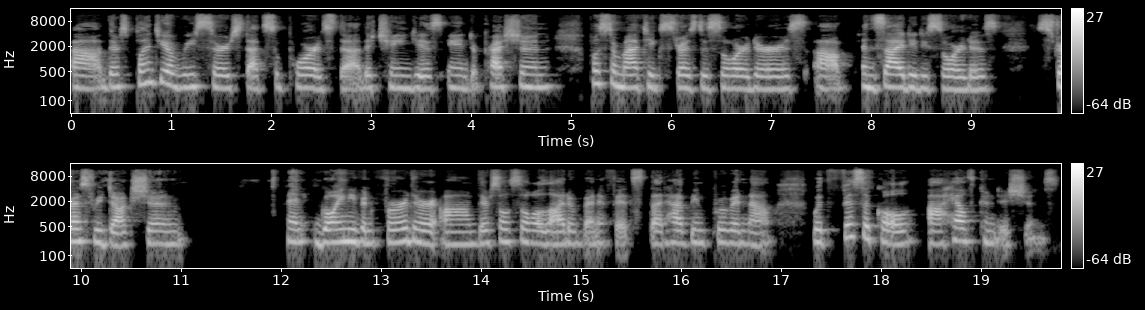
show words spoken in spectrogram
uh, there's plenty of research that supports the, the changes in depression, post traumatic stress disorders, uh, anxiety disorders, stress reduction. And going even further, um, there's also a lot of benefits that have been proven now with physical uh, health conditions.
